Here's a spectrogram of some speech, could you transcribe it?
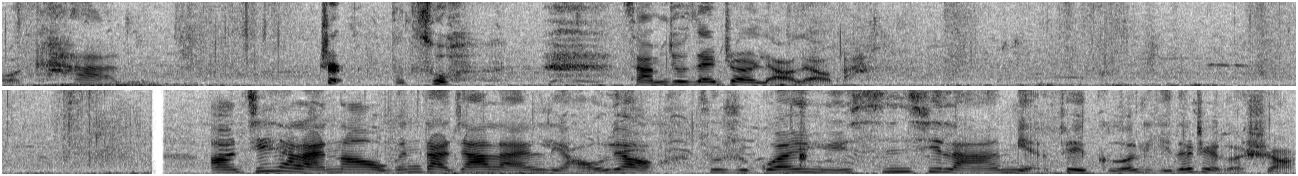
我看这儿不错，咱们就在这儿聊聊吧。啊，接下来呢，我跟大家来聊聊，就是关于新西兰免费隔离的这个事儿。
